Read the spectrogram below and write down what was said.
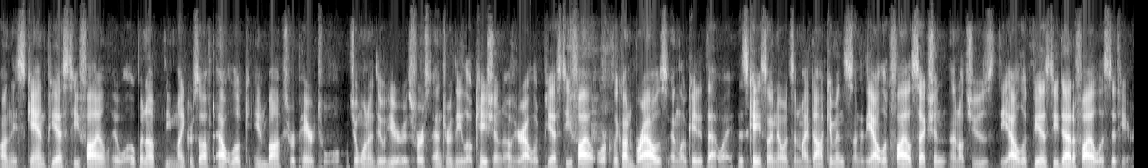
on the scanpst file, it will open up the Microsoft Outlook Inbox Repair tool. What you'll want to do here is first enter the location of your Outlook PST file or click on Browse and locate it that way. In this case, I know it's in my Documents under the Outlook Files section, and I'll choose the Outlook PST data file listed here.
